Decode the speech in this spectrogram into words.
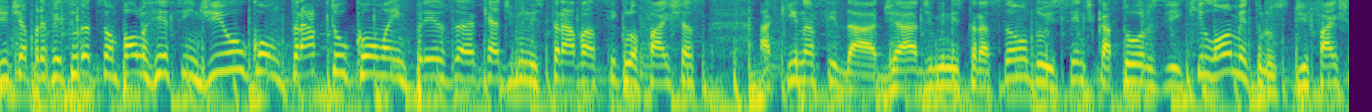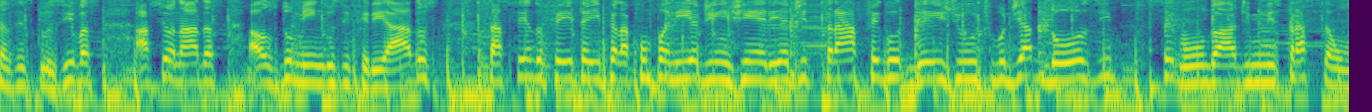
Gente, a Prefeitura de São Paulo rescindiu o contrato com a empresa que administrava as ciclofaixas aqui na cidade. A administração dos 114 quilômetros de faixas exclusivas acionadas aos domingos e feriados está sendo feita aí pela Companhia de Engenharia de Tráfego desde o último dia 12, segundo a administração.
